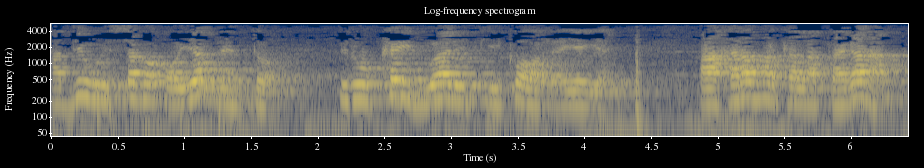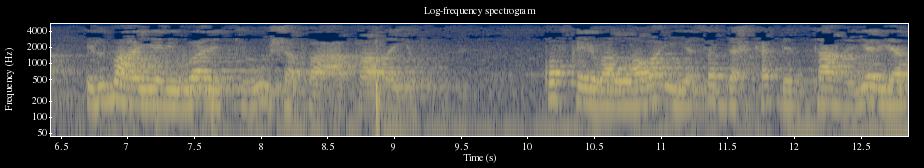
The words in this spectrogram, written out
haddii uu isaga oo yar dhinto inuu kayd waalidkii ka horreeya yahay. Aakhare marka la tagana ilmaha yari waalidkii uu shafaaco qaadayo. Qofkayba laba iyo saddex ka dhintaan yar yar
